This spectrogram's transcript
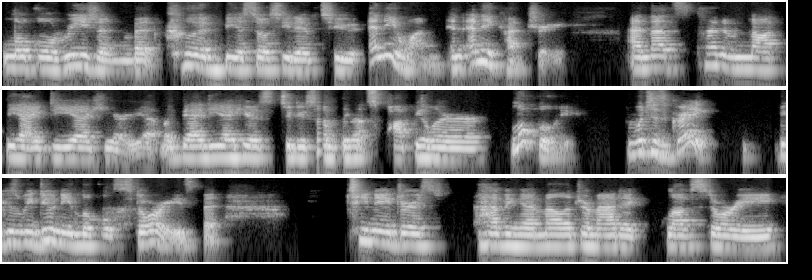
local region, but could be associative to anyone in any country. And that's kind of not the idea here yet. Like the idea here is to do something that's popular locally, which is great because we do need local stories. But teenagers having a melodramatic love story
